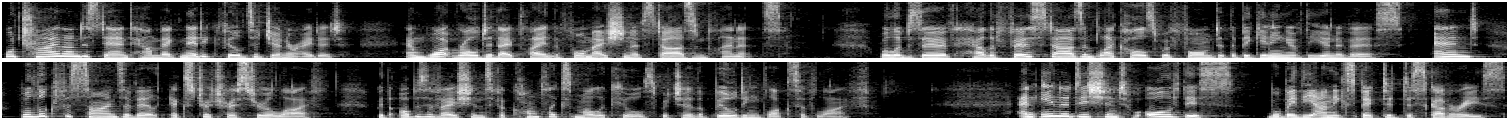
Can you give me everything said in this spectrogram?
We'll try and understand how magnetic fields are generated and what role do they play in the formation of stars and planets. We'll observe how the first stars and black holes were formed at the beginning of the universe, and we'll look for signs of extraterrestrial life with observations for complex molecules which are the building blocks of life. And in addition to all of this will be the unexpected discoveries.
